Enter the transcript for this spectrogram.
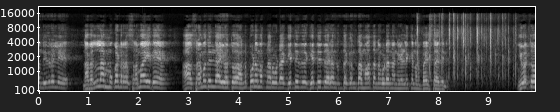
ಒಂದು ಇದರಲ್ಲಿ ನಾವೆಲ್ಲ ಮುಖಂಡರ ಶ್ರಮ ಇದೆ. ಆ ಶ್ರಮದಿಂದ ಇವತ್ತು ಅನ್ನಪೂರ್ಣ ಮಕ್ಕನವರು ಕೂಡ ಗೆದ್ದಿದ್ದು ಗೆದ್ದಿದ್ದಾರೆ ಅಂತಕ್ಕಂಥ ಮಾತನ್ನು ಕೂಡ ನಾನು ಹೇಳಲಿಕ್ಕೆ ನಾನು ಬಯಸ್ತಾ ಇದ್ದೀನಿ. ಇವತ್ತು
